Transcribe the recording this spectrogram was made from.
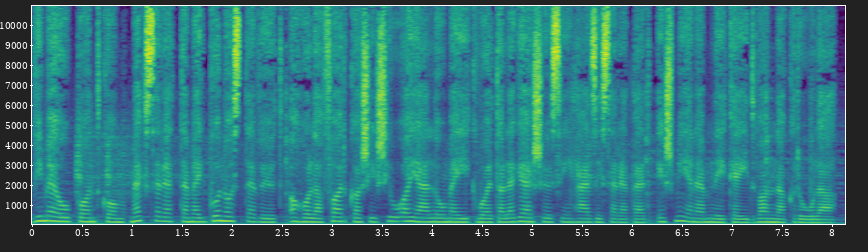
vimeo.com, megszerettem egy gonosz tevőt, ahol a farkas is jó ajánló melyik volt a legelső színházi szereped, és milyen emlékeid vannak róla.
